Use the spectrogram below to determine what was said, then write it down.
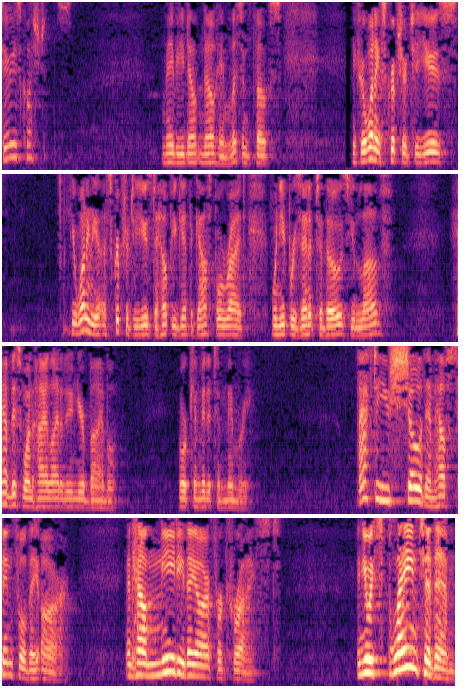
serious questions. Maybe you don't know him. Listen, folks, if you're wanting scripture to use, if you're wanting a scripture to use to help you get the gospel right when you present it to those you love, have this one highlighted in your Bible or commit it to memory after you show them how sinful they are and how needy they are for Christ, and you explain to them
